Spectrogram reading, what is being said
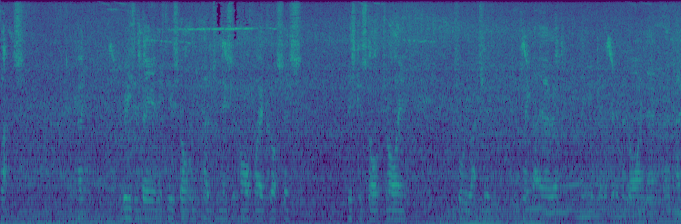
flats okay the reason being if you start undercoating this and halfway across this this can start drying before you actually complete that area and you'll get a bit of a line there. Okay.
